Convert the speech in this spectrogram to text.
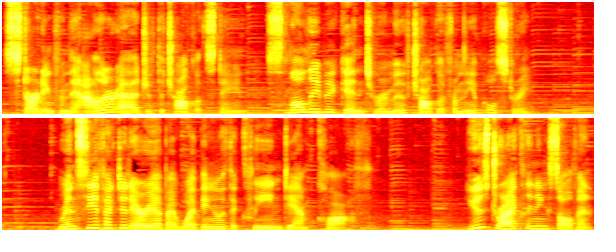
Starting from the outer edge of the chocolate stain, slowly begin to remove chocolate from the upholstery. Rinse the affected area by wiping it with a clean, damp cloth. Use dry cleaning solvent.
